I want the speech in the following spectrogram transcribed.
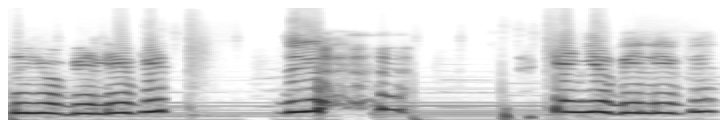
Do you believe it? Do you... Can you believe it?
